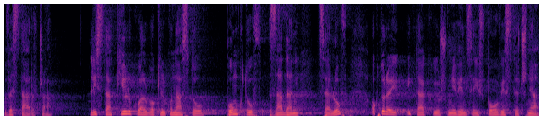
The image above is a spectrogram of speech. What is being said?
wystarcza. Lista kilku albo kilkunastu punktów, zadań, celów, o której i tak już mniej więcej w połowie stycznia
